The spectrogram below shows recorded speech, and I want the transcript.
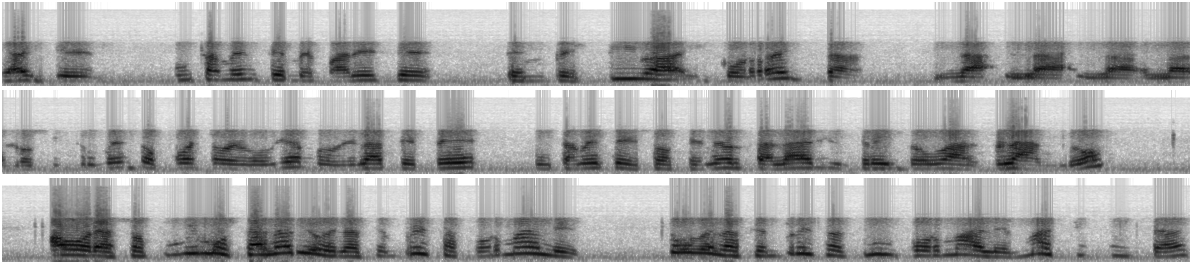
y hay que, justamente me parece tempestiva y correcta la, la, la, los instrumentos puestos del gobierno del ATP justamente de sostener salario y crédito blando. Ahora, sostuvimos salario de las empresas formales. Todas las empresas informales más chiquitas,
